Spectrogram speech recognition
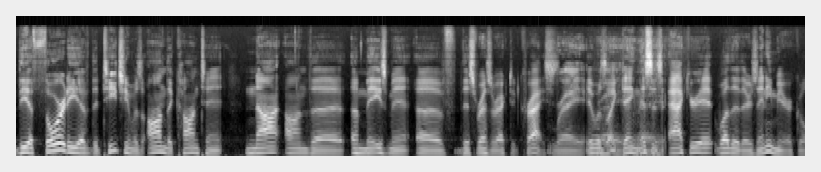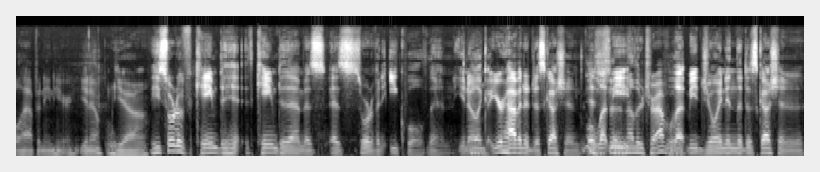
the authority of the teaching was on the content, not on the amazement of this resurrected Christ. Right. It was like, right, dang, this is accurate. Whether there's any miracle happening here, you know. Yeah. He sort of came to hi came to them as as sort of an equal. Then you know, Mm. like you're having a discussion. Well, It's let me another traveler. let me join in the discussion,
